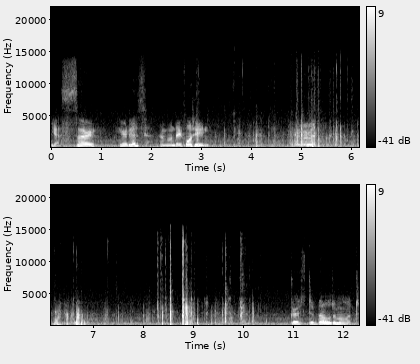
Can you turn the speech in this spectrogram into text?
Yes, so here it is. I'm on day 14. Ghost of Voldemort.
